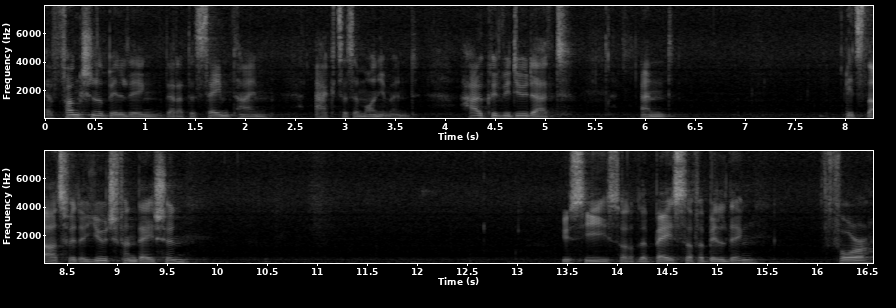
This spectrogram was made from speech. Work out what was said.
a functional building that at the same time acts as a monument. How could we do that? And it starts with a huge foundation. You see sort of the base of a building, four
